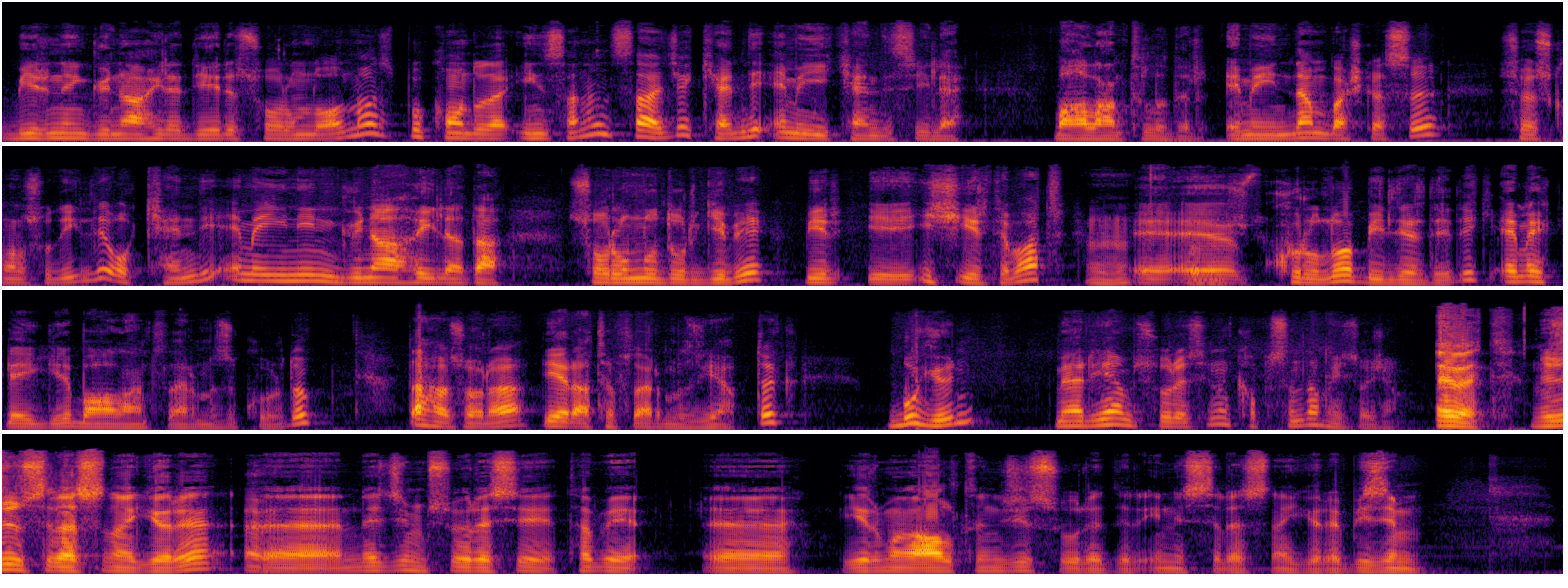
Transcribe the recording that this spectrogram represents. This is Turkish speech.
birinin günahıyla diğeri sorumlu olmaz. Bu konuda da insanın sadece kendi emeği kendisiyle bağlantılıdır. Emeğinden başkası söz konusu değildir. O kendi emeğinin günahıyla da sorumludur gibi bir e, iç irtibat e, e, kurulabilir dedik. Emekle ilgili bağlantılarımızı kurduk. Daha sonra diğer atıflarımızı yaptık. Bugün Meryem suresinin kapısında mıyız hocam? Evet. Nüzul sırasına göre Evet. e, Necim suresi tabi e, 26. suredir iniş sırasına göre bizim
